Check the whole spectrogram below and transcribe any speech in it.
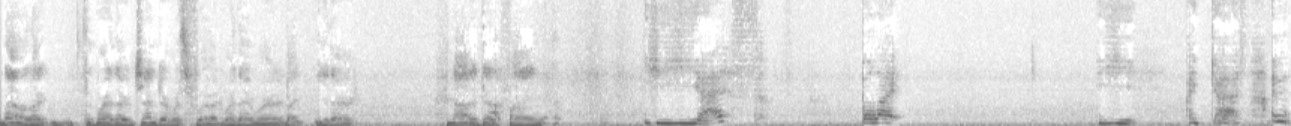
No, like th- where their gender was fluid, where they were like either not identifying. Yes. But, like, ye- I guess. I mean,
